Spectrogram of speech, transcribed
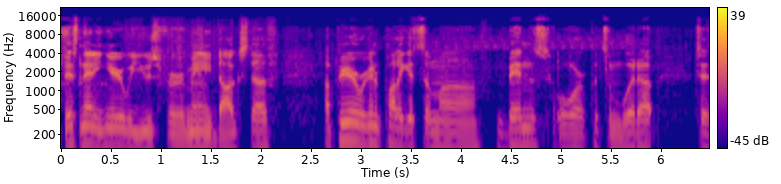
This netting here we use for mainly dog stuff. Up here we're gonna probably get some uh, bins or put some wood up to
